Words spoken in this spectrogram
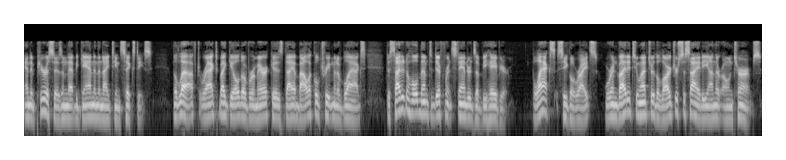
and empiricism that began in the 1960s. The left, racked by guilt over America's diabolical treatment of blacks, decided to hold them to different standards of behavior. Blacks, Siegel writes, were invited to enter the larger society on their own terms.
